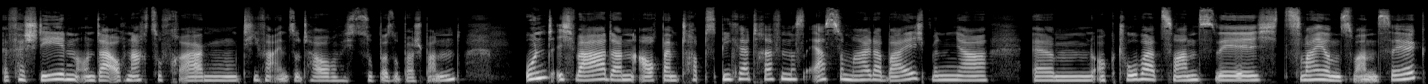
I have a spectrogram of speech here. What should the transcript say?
äh, verstehen und da auch nachzufragen, tiefer einzutauchen. Ich super, super spannend. Und ich war dann auch beim Top-Speaker-Treffen das erste Mal dabei. Ich bin ja ähm, Oktober 2022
